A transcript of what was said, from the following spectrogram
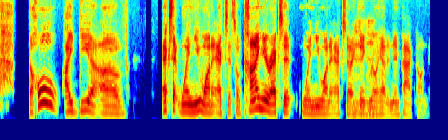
the whole idea of exit when you want to exit, so time your exit when you want to exit, I think Mhm. really had an impact on me.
